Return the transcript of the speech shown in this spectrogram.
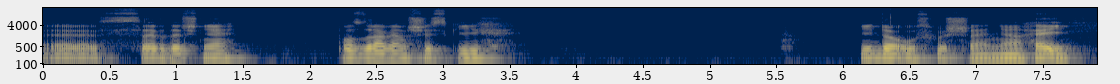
E, Serdecznie pozdrawiam wszystkich i do usłyszenia. Hej!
